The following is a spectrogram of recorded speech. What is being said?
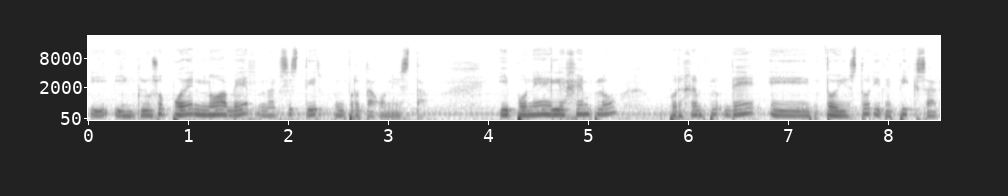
Y incluso puede no haber, no existir un protagonista y pone el ejemplo, por ejemplo, de eh, Toy Story, de Pixar.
